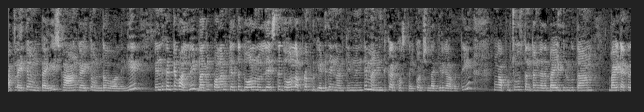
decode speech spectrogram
అట్లయితే ఉంటాయి. స్ట్రాంగ్ అయితే ఉండవు వాళ్ళవి. ఎందుకంటే వాళ్ళని బర్రెలు పొలానికి వెళ్తే దోళ్ళను వదిలేస్తే దోళ్ళు అప్పుడప్పుడు గడ్డి తినడానికి ఏంటంటే మన ఇంటికాడికి వస్తాయి కొంచెం దగ్గర కాబట్టి. అప్పుడు చూస్తుంటాం కదా బయట తిరుగుతాం బయట ఎక్కడ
